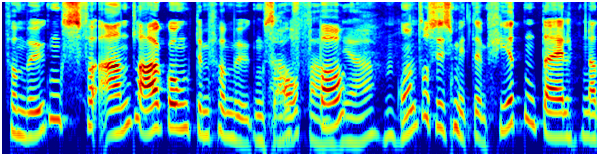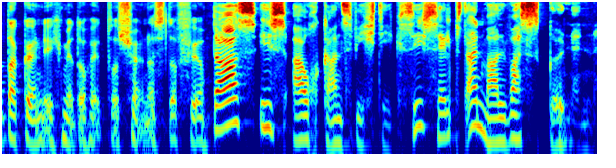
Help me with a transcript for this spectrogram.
Vermögensveranlagung, dem Vermögensaufbau. Aufbau, ja, mhm. Und was ist mit dem vierten Teil? Na, da gönne ich mir doch etwas Schönes dafür. Das ist auch ganz wichtig. Sich selbst einmal was gönnen.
